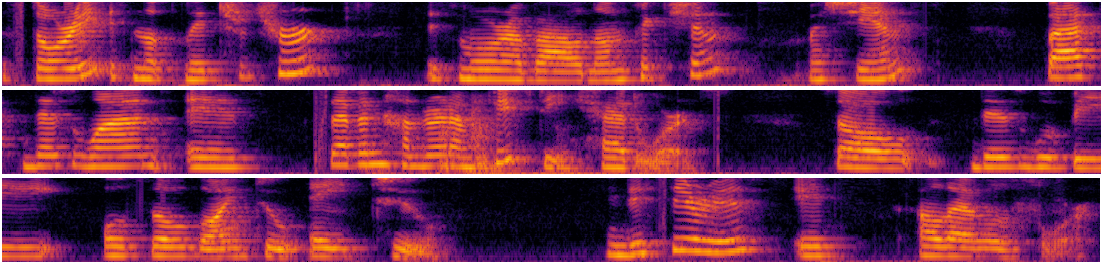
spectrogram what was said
a story, it's not literature, it's more about nonfiction, machines, but this one is 750 head words. So this would be also going to A2. In this series, it's a level 4.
